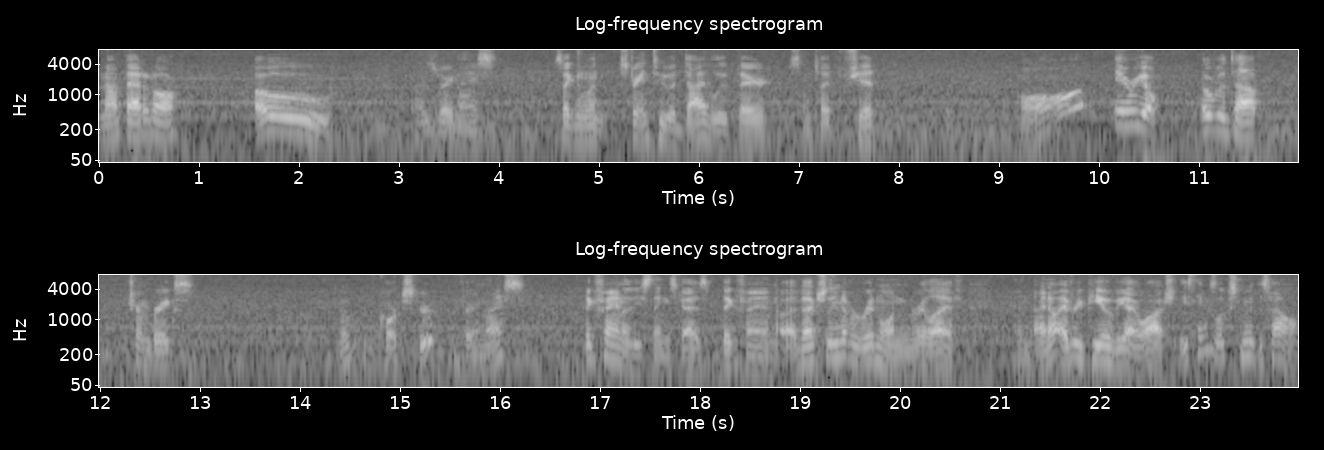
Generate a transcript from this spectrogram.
not bad at all. Oh, that was very nice. Looks like we went straight into a dive loop there, some type of shit. Oh, here we go. Over the top. Trim brakes. Oh, corkscrew. Very nice. Big fan of these things, guys. Big fan. I've actually never ridden one in real life. And I know every POV I watch, these things look smooth as hell.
